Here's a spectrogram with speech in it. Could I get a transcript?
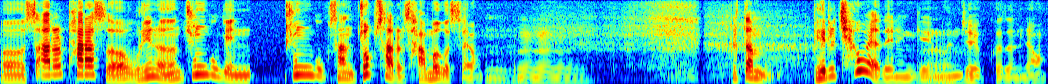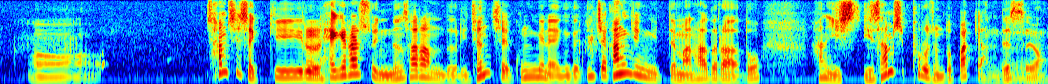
어, 쌀을 팔아서 우리는 중국에 있- 중국산 좁쌀을 사 먹었어요. 음. 일단 배를 채워야 되는 게 먼저였거든요. 어, 삼시세끼를 해결할 수 있는 사람들이 전체 국민의 그러니까 일제 강점기 때만 하더라도 한 20, 30% 정도밖에 안 됐어요.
